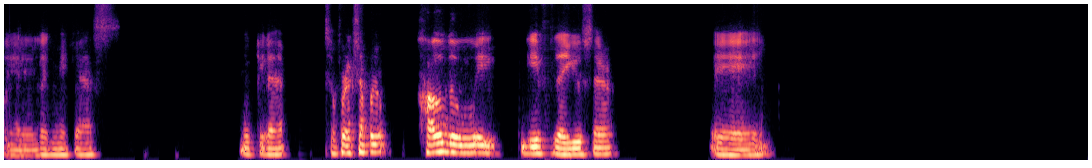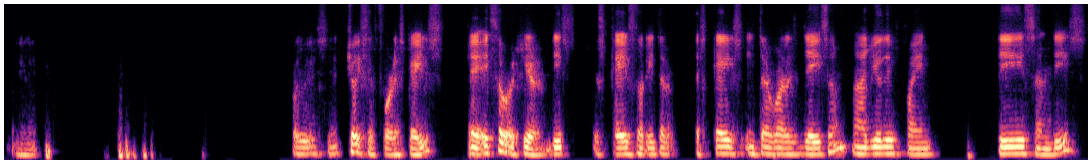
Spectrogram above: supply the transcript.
Uh, let me just look it up. So for example, how do we give the user a, a what do say? choices for scales? Uh, it's over here. This scales or inter scales interval is JSON. Uh, you define this and this.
